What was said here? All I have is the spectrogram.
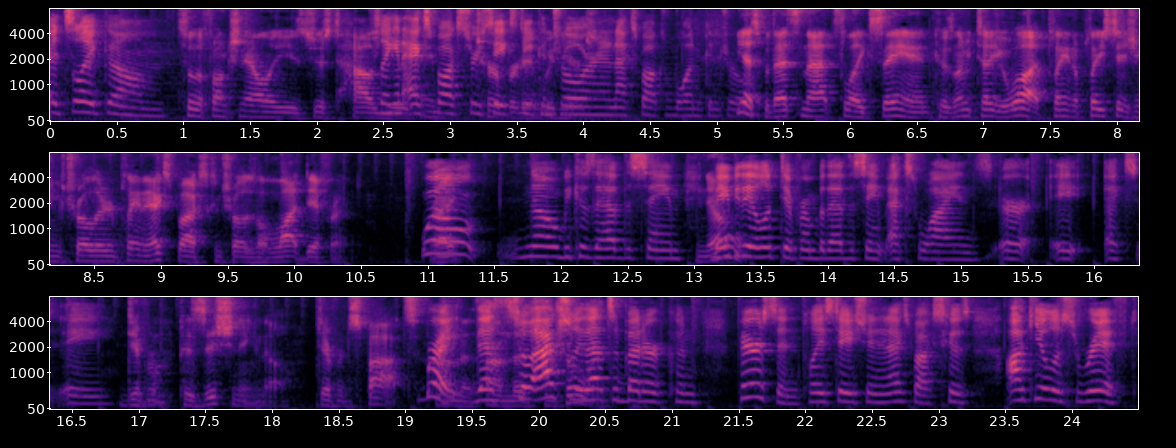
It's like um, so the functionality is just how it's like an Xbox 360 controller and an Xbox One controller. Yes, but that's not like saying because let me tell you what, playing a PlayStation controller and playing an Xbox controller is a lot different. Well, no, because they have the same. No. Maybe they look different, but they have the same X, Y, and Z- or A, X, A. Different positioning though, different spots. Right. the- that's so. Actually, that's a better comparison: PlayStation and Xbox, because Oculus Rift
